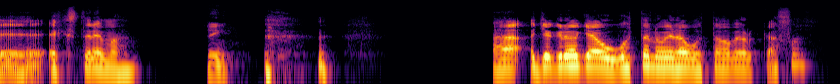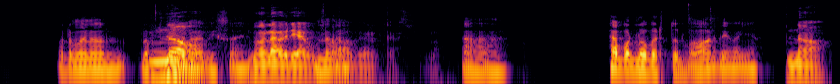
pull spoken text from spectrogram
Eh, extrema. Sí. Ah, yo creo que a Augusta le hubiera gustado peor caso. Por lo menos los primeros No, episodios. no le habría gustado No. peor caso. No, Ajá. Sea, por lo perturbador, digo yo. no.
